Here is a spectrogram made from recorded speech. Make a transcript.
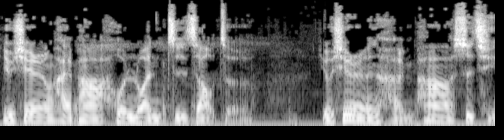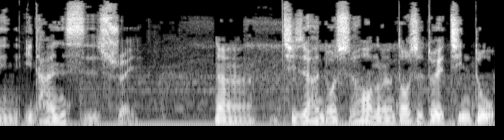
有些人害怕混乱制造者，有些人很怕事情一潭死水。那其实很多时候呢，都是对进度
